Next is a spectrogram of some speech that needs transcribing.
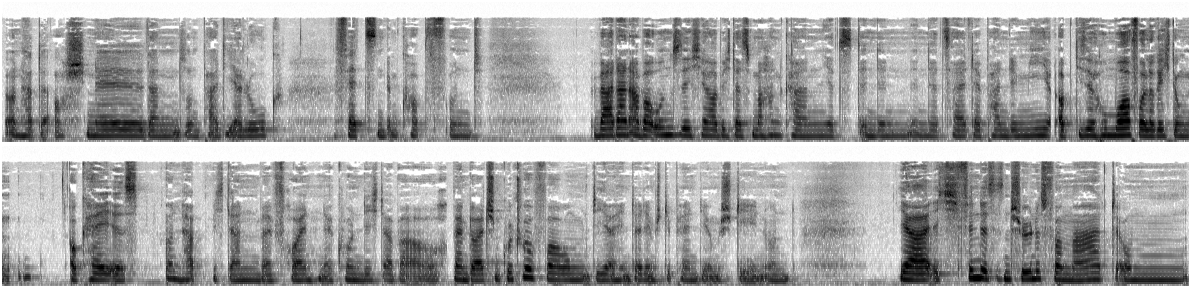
Und hatte auch schnell dann so ein paar Dialogfetzen im Kopf und war dann aber unsicher, ob ich das machen kann jetzt in, den, in der Zeit der Pandemie, ob diese humorvolle Richtung okay ist. Und habe mich dann bei Freunden erkundigt, aber auch beim Deutschen Kulturforum, die ja hinter dem Stipendium stehen und ja, ich finde, es ist ein schönes Format, um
